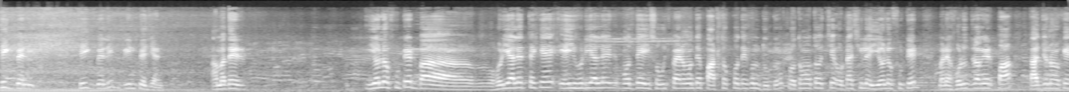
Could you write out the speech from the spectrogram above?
thick billed thick billed green pigeon. আমাদের ইয়েলো ফুটেড বা হরিয়ালের থেকে এই হরিয়ালের মধ্যে, এই সবুজ পায়ের মধ্যে পার্থক্য দেখুন দুটো। প্রথমত হচ্ছে ওটা ছিল ইয়েলো ফুটেড মানে হলুদ রঙের পা, তার জন্য ওকে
